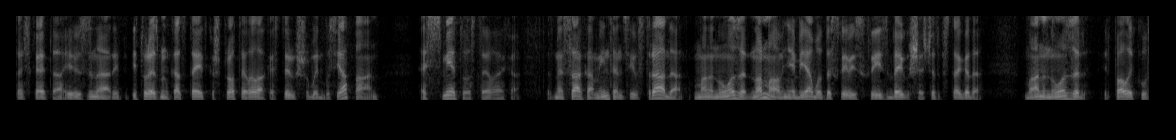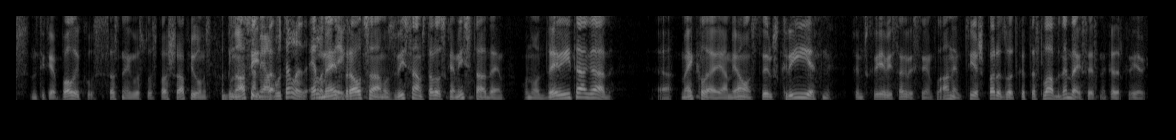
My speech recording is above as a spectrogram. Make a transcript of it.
Tā skaitā, ja jūs zināt, ja, toreiz man kāds teica, ka šprotē lielākais tirgus šobrīd būs Japāna, es smietos tajā laikā. Tad mēs sākām intensīvi strādāt. Mana nozara, normāli viņai bija jābūt pēc Krievijas krīzes beigušies 14. gadā. Mana nozara ir palikusi, ne tikai palikusi, sasniegusi tos pašus apjomus. Mēs braucām uz visām starptautiskajām izstādēm, un no 9. gada jā, meklējām jaunus tirgus krietni pirms Krievijas agresīviem plāniem, tieši paredzot, ka tas labi nebeigsies nekad ar Krieviju.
